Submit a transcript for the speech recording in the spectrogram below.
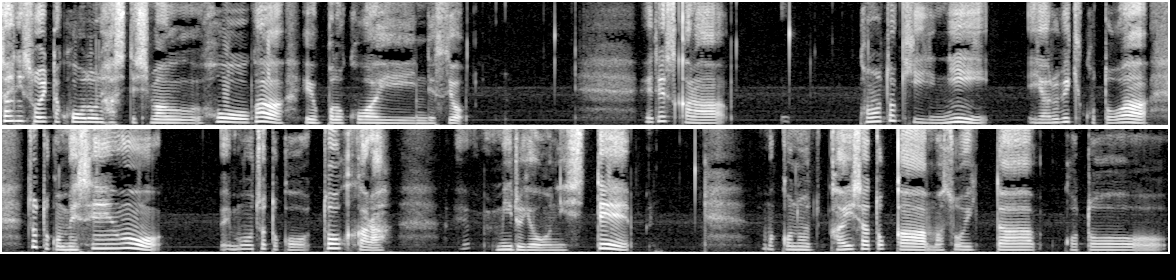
際にそういった行動に走ってしまう方がよっぽど怖いんですよ。えですから、この時にやるべきことは、ちょっとこう目線をもうちょっとこう遠くから見るようにして、まあ、この会社とか、まあ、そういったことを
